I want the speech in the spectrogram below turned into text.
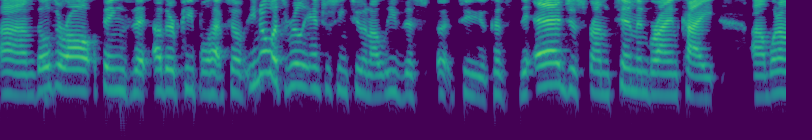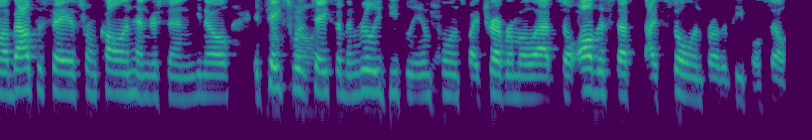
um, those are all things that other people have told. You know what's really interesting too, and I'll leave this uh, to you because the edge is from Tim and Brian Kight. Um, what I'm about to say is from Colin Henderson. You know, it takes what it takes. I've been really deeply influenced by Trevor Moawad. So all this stuff I've stolen for other people. So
